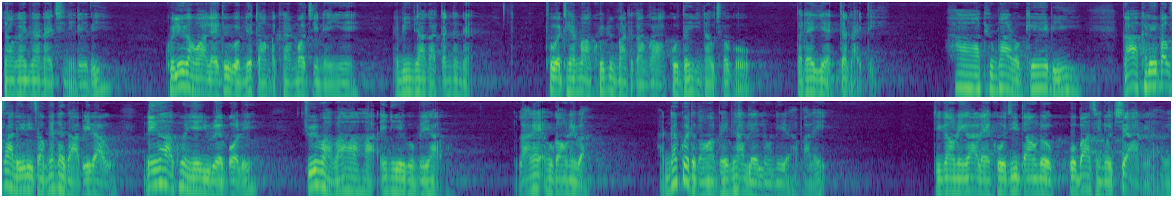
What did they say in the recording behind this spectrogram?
ညောင်ကိုင်းများ၌ချီနေလေသည်ခွေလေးကောင်ကလည်းသူ့ကိုမျက်တော်မခံမော့ကြည့်နေရင်အမီးများကတနက်နဲ့ထိုအထဲမှခွေးပြူမတစ်ကောင်ကကိုသိန်းရင်နောက်ချိုးကိုဗရက်ရက်တက်လိုက်သည်ဟာဖြူမတော့ကဲပြီငါကလေးပေါက်စားလေးတွေကြောင့်မျက်နှာသာပေးတာကိုနင်းကအခွင့်အရေးယူရဲပေါ့လေကျွေးမှာပါဟာအိန္ဒိယကိုမရဘူးလာခဲ့ဟိုကောင်လေးပါဟာနှက်ကွက်တကောင်ကဘယ်များအလဲလုံနေတာဗာလေ ဒီကောင်တွေကလည်းကိုကြီးတောင်းတို့ကိုပစင်တို့ကြာနေတာပဲ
